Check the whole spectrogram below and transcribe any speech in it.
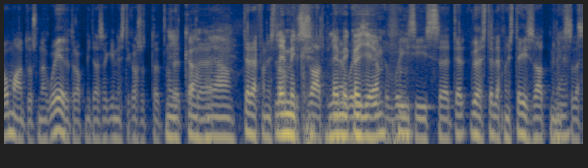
omadus nagu AirDrop, mida sa kindlasti kasutad. ikka, äh, jaa. telefonist lemmik, lemmikasi jah. või siis äh, te, ühest telefonist teise saatmine, eks ole,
